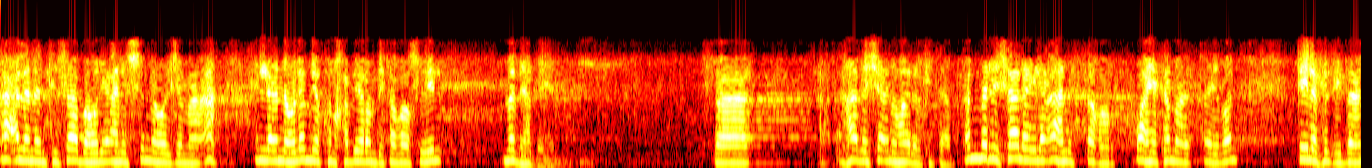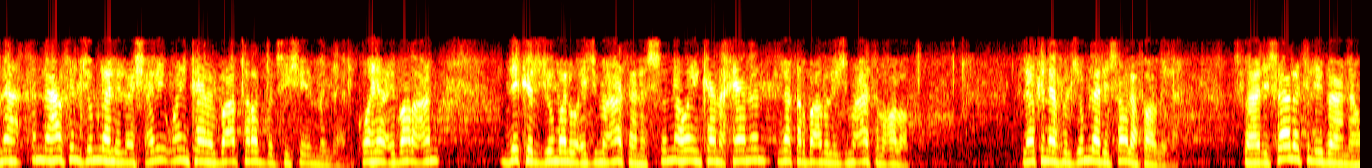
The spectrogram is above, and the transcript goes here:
أعلن انتسابه لأهل السنة والجماعة إلا أنه لم يكن خبيرا بتفاصيل مذهبهم. فهذا شأن هذا الكتاب. أما الرسالة إلى أهل الثغر وهي كما أيضا قيل في الإبانة أنها في الجملة للأشعري وإن كان البعض تردد في شيء من ذلك وهي عبارة عن ذكر جمل وإجماعات أهل السنة وإن كان أحيانا ذكر بعض الإجماعات الغلط. لكنها في الجملة رسالة فاضلة. فرسالة الإبانة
